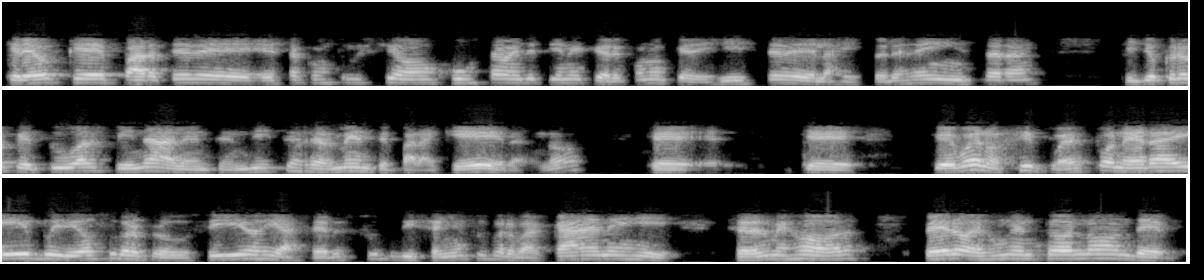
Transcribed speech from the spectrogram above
creo que parte de esa construcción justamente tiene que ver con lo que dijiste de las historias de Instagram, que yo creo que tú al final entendiste realmente para qué eran, ¿no? Que, que que bueno, sí, puedes poner ahí videos súper producidos y hacer diseños súper bacanes y ser el mejor, pero es un entorno donde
